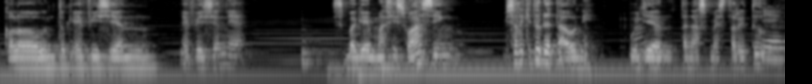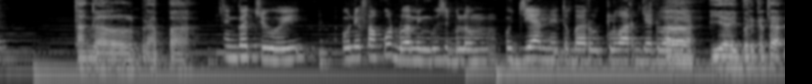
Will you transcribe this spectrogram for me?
kalau untuk efisien efisiennya sebagai mahasiswa asing misalnya kita udah tahu nih ujian tengah semester itu Iya. tanggal berapa Enggak cuy, univ aku dua minggu sebelum ujian itu baru keluar Ah, jadwalnya. iya ibarat kata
